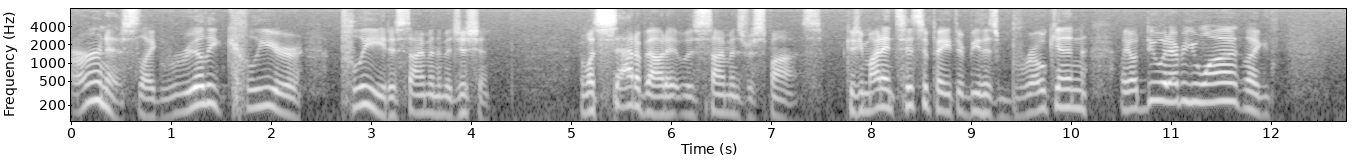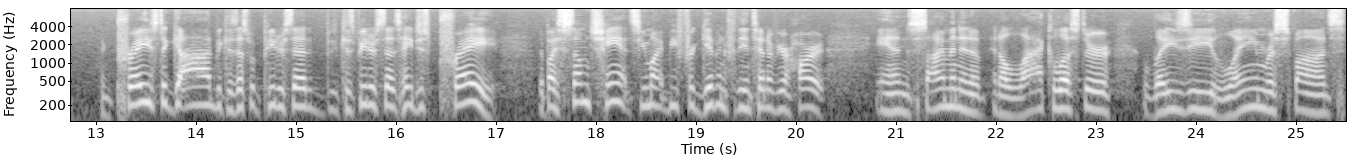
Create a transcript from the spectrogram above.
earnest, like really clear plea to Simon the magician. And what's sad about it was Simon's response. Because you might anticipate there'd be this broken, like, I'll do whatever you want, like, like praise to God, because that's what Peter said. Because Peter says, hey, just pray that by some chance you might be forgiven for the intent of your heart. And Simon, in a, in a lackluster, lazy, lame response,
